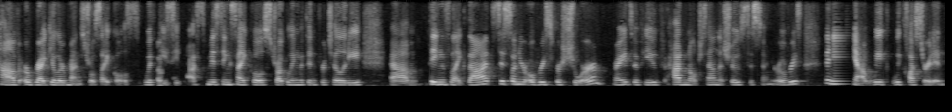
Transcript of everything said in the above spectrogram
have irregular menstrual cycles with PCOS, missing cycles, struggling with infertility, um, things like that. Cysts on your ovaries for sure, right? So if you've had an ultrasound that shows cysts on your ovaries, then yeah, we we cluster it in.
